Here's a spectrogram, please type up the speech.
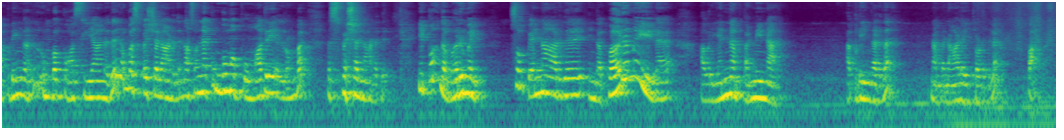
அப்படிங்கிறது ரொம்ப காஸ்ட்லியானது ரொம்ப ஸ்பெஷலானது நான் சொன்ன குங்குமப்பூ மாதிரி அது ரொம்ப ஸ்பெஷலானது இப்போ இந்த வறுமை. ஸோ இப்போ என்ன ஆகுது இந்த வறுமையில் அவர் என்ன பண்ணினார் அப்படிங்கிறத நம்ம நாளை தொடர்பில் பார்க்கலாம்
